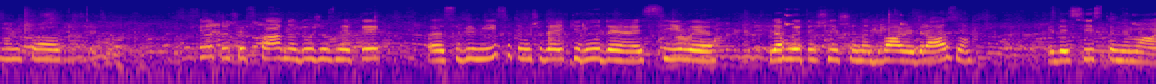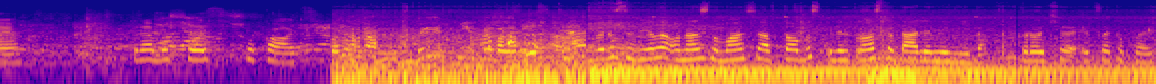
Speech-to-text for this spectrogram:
Ну Тут складно дуже знайти е, собі місце, тому що деякі люди сіли, лягли точніше на два відразу, і де сісти немає. Треба щось шукати. Ви розуміли, у нас зламався автобус і він просто далі не їде. Коротше, і це капець.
